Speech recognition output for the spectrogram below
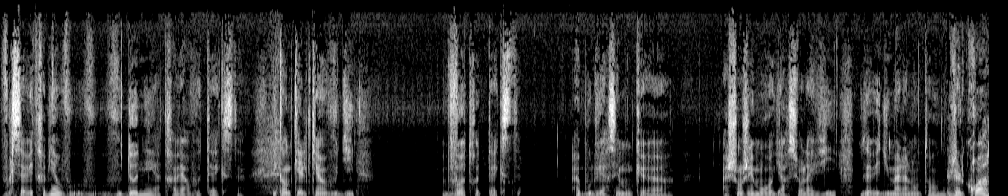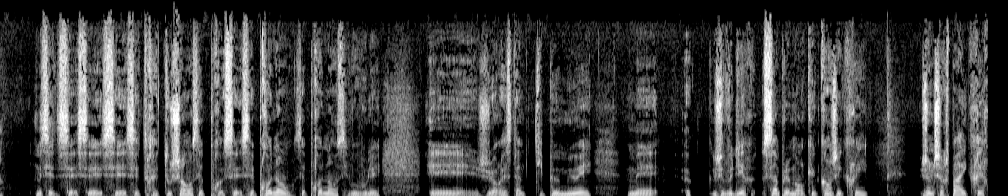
Vous le savez très bien, vous, vous, vous donnez à travers vos textes. Et quand quelqu'un vous dit votre texte a bouleversé mon cœur, a changé mon regard sur la vie, vous avez du mal à l'entendre? Je le crois. Mais c'est très touchant, c'est prenant, c'est prenant si vous voulez. Et je reste un petit peu muet, mais euh, je veux dire simplement que quand j'écris, je ne cherche pas à écrire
